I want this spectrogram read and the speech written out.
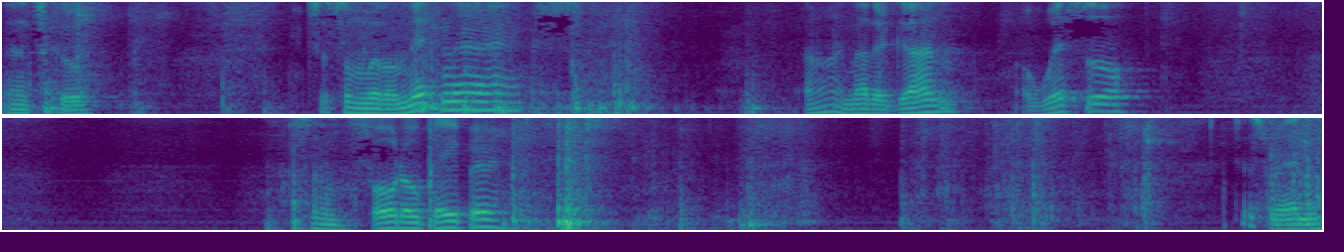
That's cool. Just some little knickknacks. Oh, another gun, a whistle, some photo paper. Just random,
